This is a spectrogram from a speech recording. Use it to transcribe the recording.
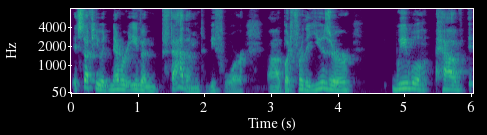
It's stuff you had never even fathomed before. Uh, but for the user, we will have it,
